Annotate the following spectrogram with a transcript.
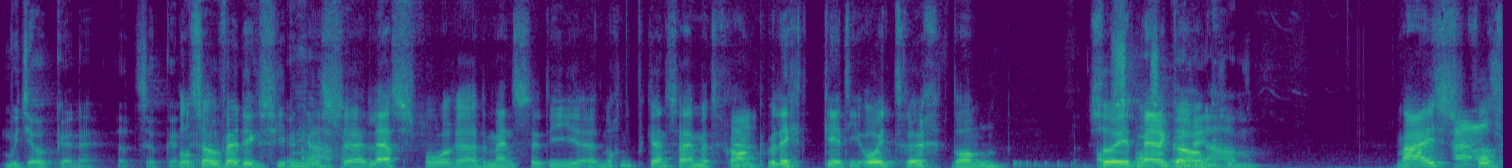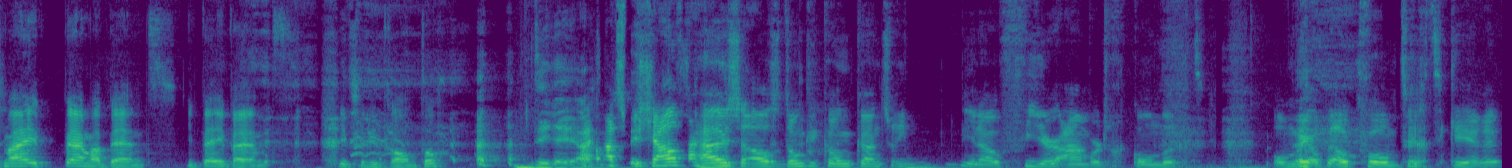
Moet je ook kunnen. Dat is ook kunnen. Tot zover de geschiedenisles voor eh, de mensen die eh, nog niet bekend zijn met Frank. Ja. Wellicht keert hij ooit terug, dan zul Als- je het merken. ook. Maar hij is Ja, als- volgens mij permaband, IP-band. Iets in die trant, toch? Die Hij gaat speciaal verhuizen als Donkey Kong Country you know, 4 aan wordt gekondigd. Om weer op elk forum terug te keren.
